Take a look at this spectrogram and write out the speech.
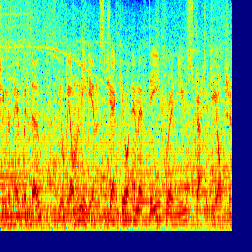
approaching the pit window. You'll mediums. Check your MFD for a new strategy option.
